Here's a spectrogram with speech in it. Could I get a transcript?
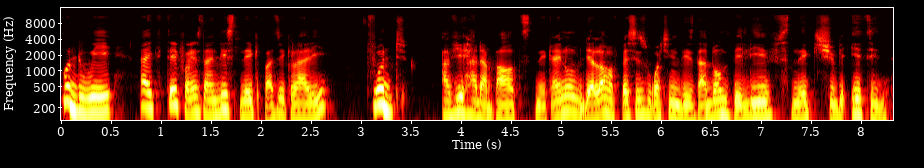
What do we, like take for instance this snake particularly, what have you heard about snake? I know there are a lot of persons watching this that don't believe snake should be eaten.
